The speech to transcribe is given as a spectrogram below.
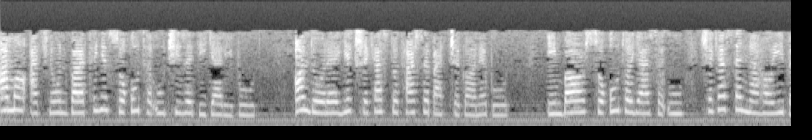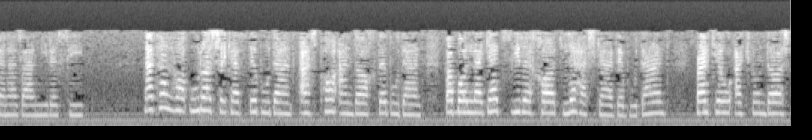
اما اکنون ورطه سقوط او چیز دیگری بود. آن دوره یک شکست و ترس بچگانه بود. این بار سقوط و یأس او شکست نهایی به نظر می رسید. نه تنها او را شکسته بودند از پا انداخته بودند و با لگت زیر خاک لهش کرده بودند بلکه او اکنون داشت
